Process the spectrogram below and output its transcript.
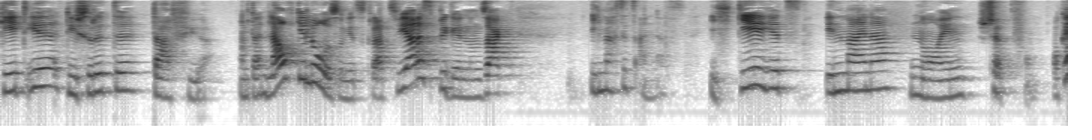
geht ihr die Schritte dafür. Und dann lauft ihr los und jetzt gerade zu Jahresbeginn und sagt, ich mache es jetzt anders. Ich gehe jetzt in meiner neuen Schöpfung. Okay,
